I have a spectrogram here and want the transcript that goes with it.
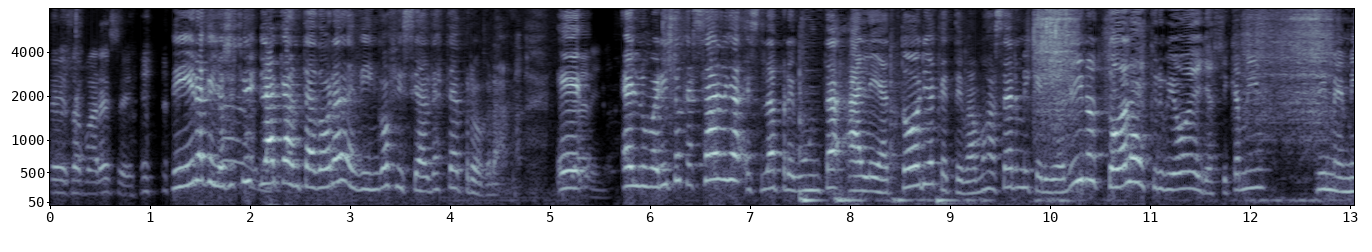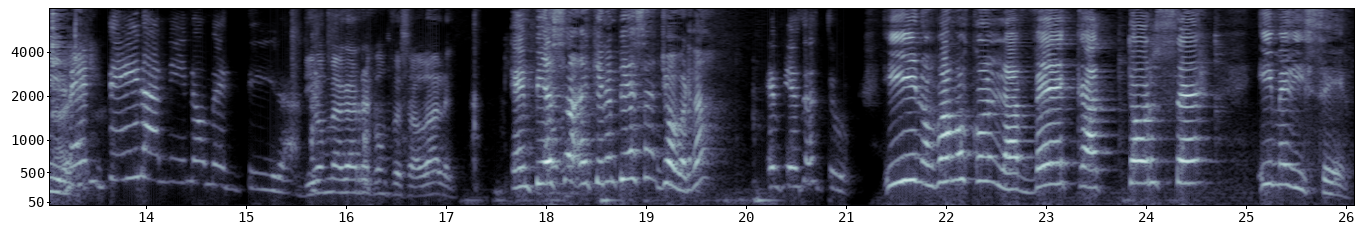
que desaparece. Mira que yo soy la cantadora de bingo oficial de este programa. Eh, el numerito que salga es la pregunta aleatoria que te vamos a hacer, mi querido Nino. Todas las escribió ella, así que a mí ni me mire. Mentira, Nino, mentira. Dios me agarre confesado, dale. Empieza, ¿eh, ¿quién empieza? Yo, ¿verdad? Empiezas tú. Y nos vamos con la B14 y me dice,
